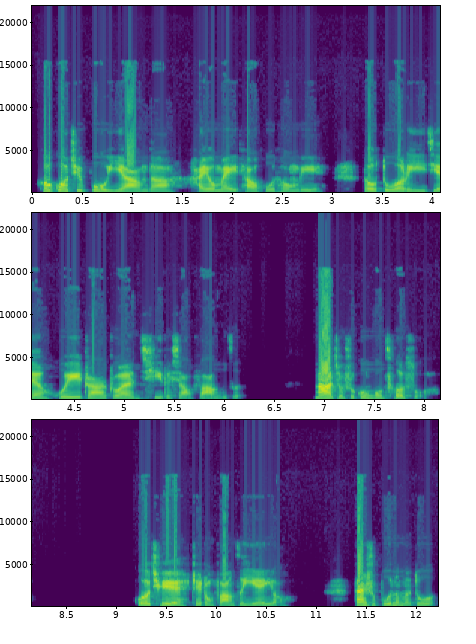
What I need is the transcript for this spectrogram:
和过去不一样的，还有每条胡同里都多了一间灰渣砖砌的小房子，那就是公共厕所。过去这种房子也有，但是不那么多。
